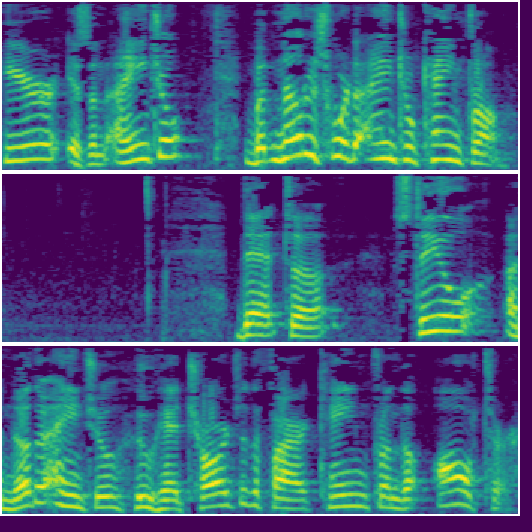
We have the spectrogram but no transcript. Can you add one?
here is an angel, but notice where the angel came from. That uh, still another angel who had charge of the fire came from the altar.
